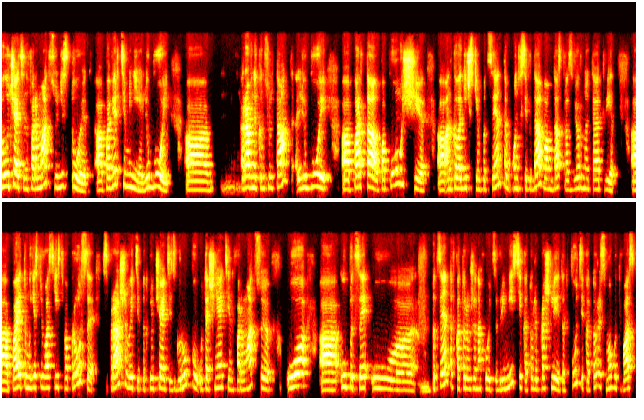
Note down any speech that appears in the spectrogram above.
получать информацию не стоит. А, поверьте мне, любой а, равный консультант, любой а, портал по помощи онкологическим пациентам, он всегда вам даст развернутый ответ. Поэтому, если у вас есть вопросы, спрашивайте, подключайтесь в группу, уточняйте информацию о, у, паци, у пациентов, которые уже находятся в ремиссии, которые прошли этот путь и которые смогут вас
